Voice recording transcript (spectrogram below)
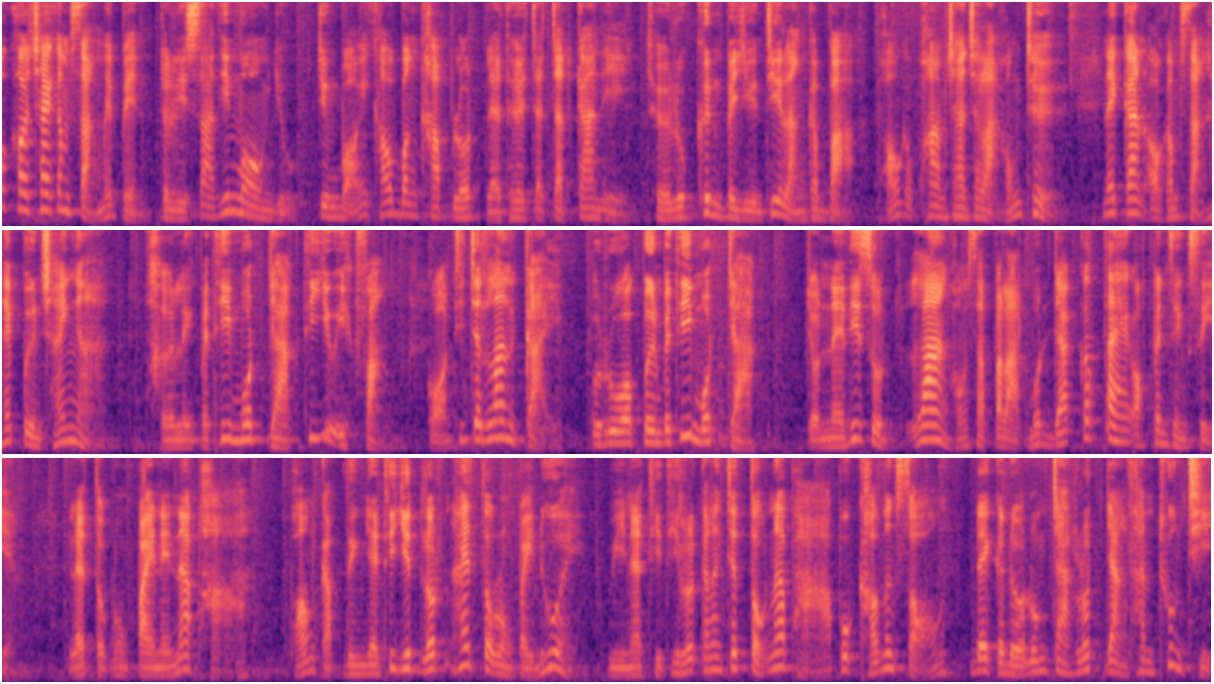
วกเขาใช้คำสั่งไม่เป็นจนลิซ่าที่มองอยู่ จึงบอกให้เขาบังคับรถและเธอจะจัดการเอง เธอลุกขึ้นไปยืนที่หลังกระบะพร้อมกับความชาญฉลาดของเธอ ในการออกคำสั่งให้ปืนใช้งาน เธอเล็งไปที่มดยักษ์ที่อยู่อีกฝั่ง ก่อนที่จะลั่นไก่ รัวปืนไปที่มดยักษ์จนในที่สุดร่างของสัตว์ประหลาดมดยักษ์ก็แตกออกเป็นเสียงๆและตกลงไปในหน้าผา พร้อมกับดึงใยที่ยึดรถให้ตกลงไปด้วยวินาทีที่รถกำลังจะตกหน้าผา พวกเขาทั้งสอง ได้กระโดดลงจากรถอย่างทันท่วงที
